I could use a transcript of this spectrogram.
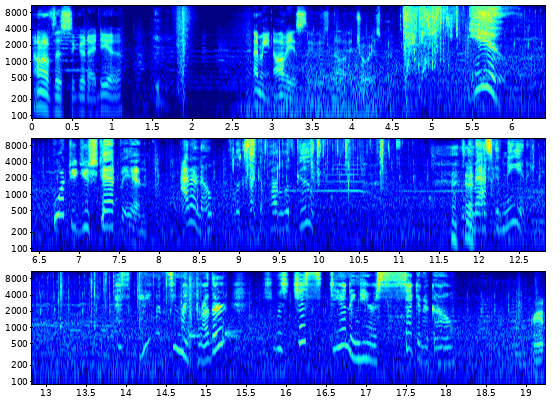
I don't know if this is a good idea. I mean, obviously, there's no other choice, but Ew. What did you step in? I don't know. It looks like a puddle of goo. With a mask of me in it. Has anyone seen my brother? He was just standing here a second ago. rip.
